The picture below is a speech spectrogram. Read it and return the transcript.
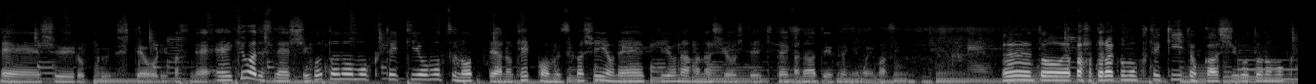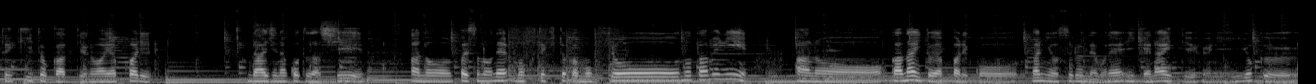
えー、収録しておりますね、えー、今日はですね仕事の目的を持つのってあの結構難しいよねっていうような話をしていきたいかなというふうに思いますうんとやっぱり働く目的とか仕事の目的とかっていうのはやっぱり大事なことだしあのやっぱりそのね目的とか目標のためにあのがないとやっぱりこう何をするんでもねいけないっていうふうによく、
